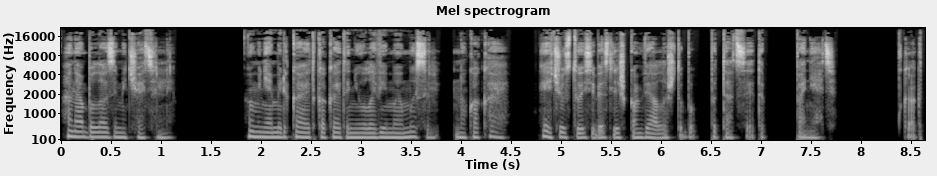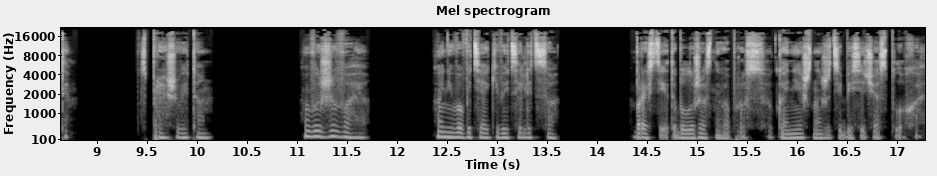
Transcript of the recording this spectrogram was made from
Она была замечательной. У меня мелькает какая-то неуловимая мысль, но какая? Я чувствую себя слишком вяло, чтобы пытаться это понять. «Как ты?» — спрашивает он. «Выживаю». У него вытягивается лицо. «Прости, это был ужасный вопрос. Конечно же, тебе сейчас плохо.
